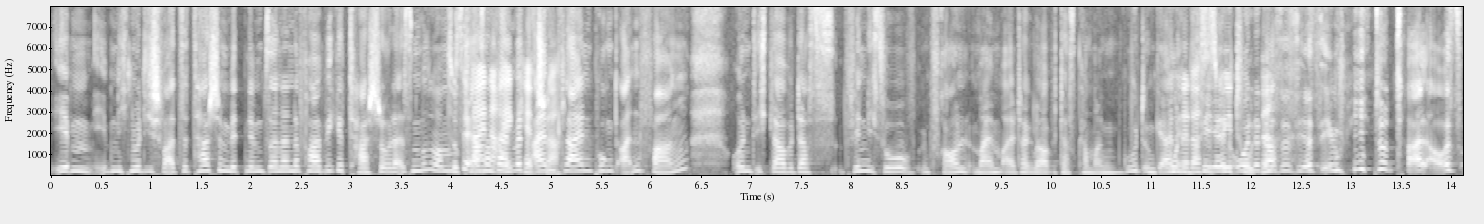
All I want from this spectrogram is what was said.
eben, eben nicht nur die schwarze Tasche mitnimmt, sondern eine farbige Tasche oder es muss, man So muss ja erst mal kleine vielleicht mit einem kleinen Punkt anfangen und ich glaube, das finde ich so in Frauen in meinem Alter, glaube ich, das kann man gut und gerne Ohne, dass es empfehlen, wehtut, ohne ne? dass es jetzt irgendwie total aus,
